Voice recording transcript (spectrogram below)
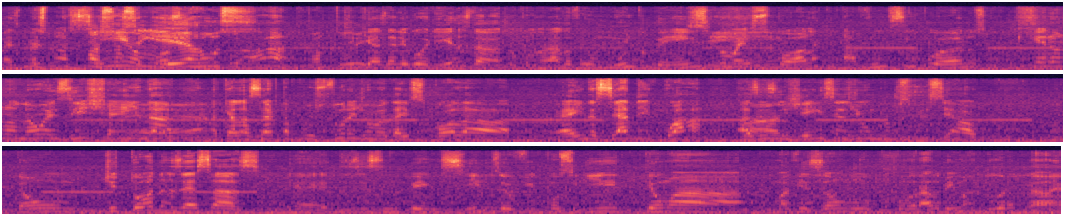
Mas mesmo assim, passou sem erros. De que as alegorias da, do Colorado veio muito bem para uma escola que está há 25 anos. Que, querendo ou não, existe ainda é. aquela certa postura de uma da escola ainda se adequar às claro. exigências de um grupo especial. Então, de todas essas é, desses empecilhos, eu vi conseguir ter uma, uma visão do, do Colorado bem madura para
